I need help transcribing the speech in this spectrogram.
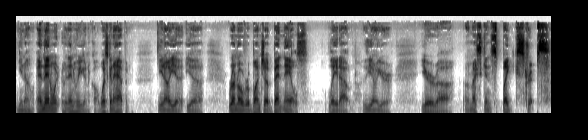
You know, and then what? Then who are you going to call? What's going to happen? You know, you you run over a bunch of bent nails laid out. You know, your your uh, Mexican spike strips,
